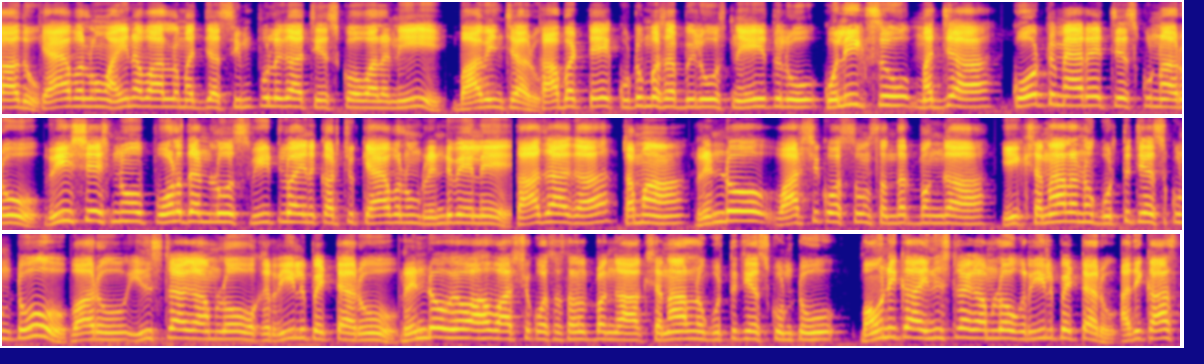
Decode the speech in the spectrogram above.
కాదు కేవలం అయిన వాళ్ళ మధ్య సింపుల్గా చేసుకోవాలని భావించారు. కాబట్టే కుటుంబ సభ్యులు స్నేహితులు కొలీగ్స్ మధ్య కోర్టు మ్యారేజ్ చేసుకున్నారు. రిజిస్ట్రేషన్ పూలదండలు స్వీట్లు అయిన ఖర్చు కేవలం రెండు వేలే. తాజాగా తమ రెండో వార్షికోత్సవం సందర్భంగా ఈ క్షణాలను గుర్తు చేసుకుంటూ వారు ఇన్స్టాగ్రామ్లో ఒక రీలు పెట్టారు. రెండో వివాహ వార్షికోత్సవ సందర్భంగా ఆ క్షణాలను గుర్తు చేసుకుంటూ మౌనిక ఇన్స్టాగ్రామ్లో ఒక రీల్ పెట్టారు. అది కాస్త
